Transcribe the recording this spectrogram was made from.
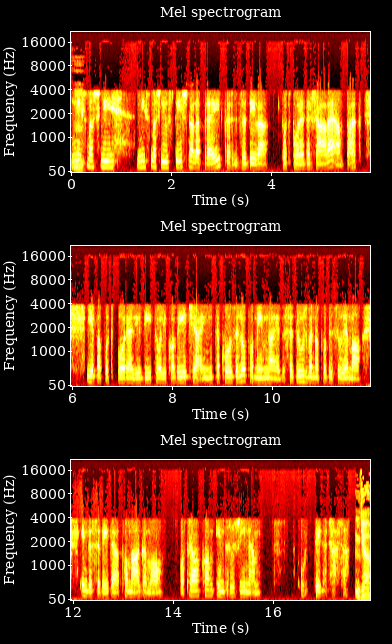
Mm. Nismo šli, nismo šli uspešno naprej, ker zadeva podpore države, ampak je pa podpora ljudi toliko večja in tako zelo pomembno je, da se družbeno povezujemo in da seveda pomagamo otrokom in družinam tega časa. Ja,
